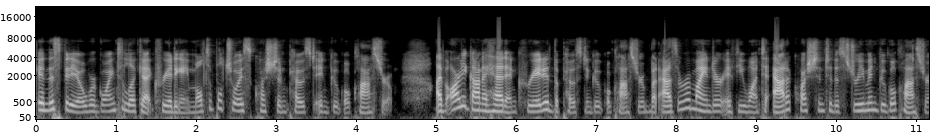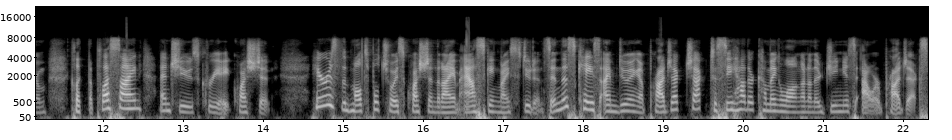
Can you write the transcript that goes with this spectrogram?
In this video, we're going to look at creating a multiple choice question post in Google Classroom. I've already gone ahead and created the post in Google Classroom, but as a reminder, if you want to add a question to the stream in Google Classroom, click the plus sign and choose Create Question. Here is the multiple choice question that I am asking my students. In this case, I'm doing a project check to see how they're coming along on their Genius Hour projects.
